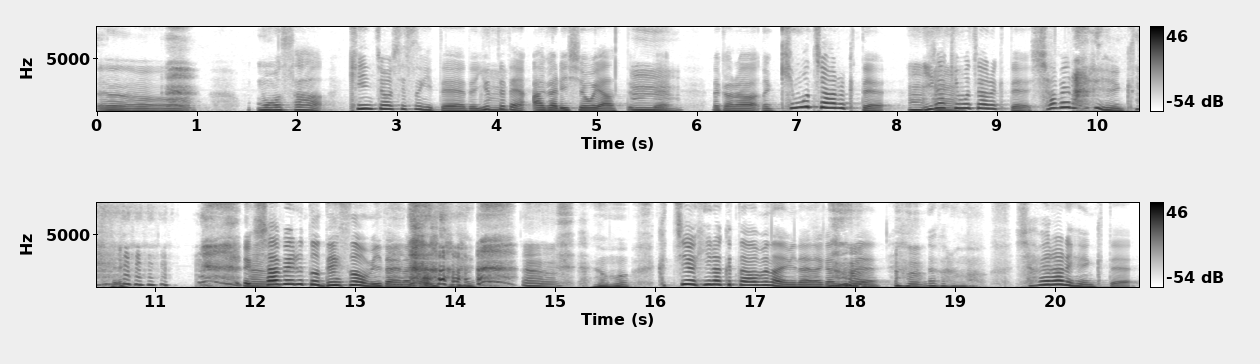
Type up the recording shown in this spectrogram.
うん。うんうんもうさ緊張しすぎてで言ってたやん、上がり症やって言って、うん。だから気持ち悪くて、うんうん。胃が気持ち悪くて喋られへんくて。で喋ると出そうみたいな感 うん。じでもう口を開くと危ないみたいな感じで。だからもう喋られへんくて。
